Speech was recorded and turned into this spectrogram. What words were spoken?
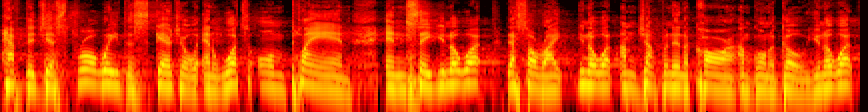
have to just throw away the schedule and what's on plan and say, you know what, that's all right. You know what, I'm jumping in a car, I'm going to go. You know what?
